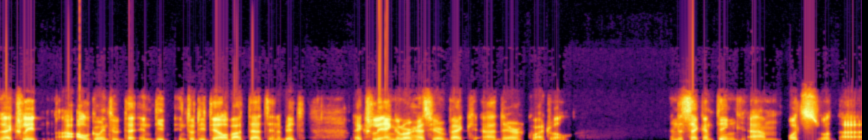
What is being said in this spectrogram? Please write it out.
Actually, I'll go into in de into detail about that in a bit. Actually, Angular has your back uh, there quite well. And the second thing, um, what's what uh,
